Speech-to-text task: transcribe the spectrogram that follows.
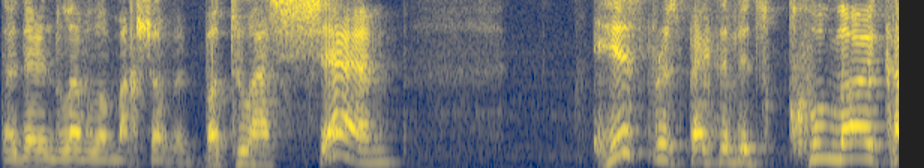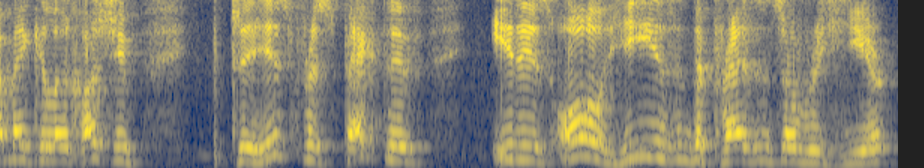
that they're in the level of machshava. But to Hashem, his perspective, it's kuloi kamekiloi choshiv. To his perspective, it is all he is in the presence over here,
